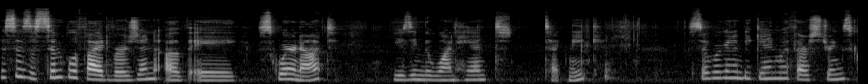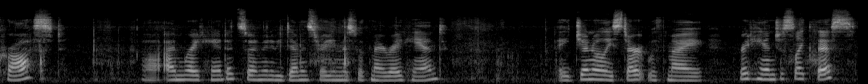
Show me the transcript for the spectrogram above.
This is a simplified version of a square knot using the one hand technique. So we're going to begin with our strings crossed. Uh, I'm right-handed so I'm going to be demonstrating this with my right hand. I generally start with my right hand just like this.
